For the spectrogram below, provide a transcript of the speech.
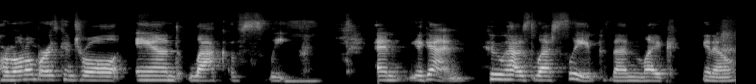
hormonal birth control and lack of sleep. Mm-hmm. And again, who has less sleep than like you know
